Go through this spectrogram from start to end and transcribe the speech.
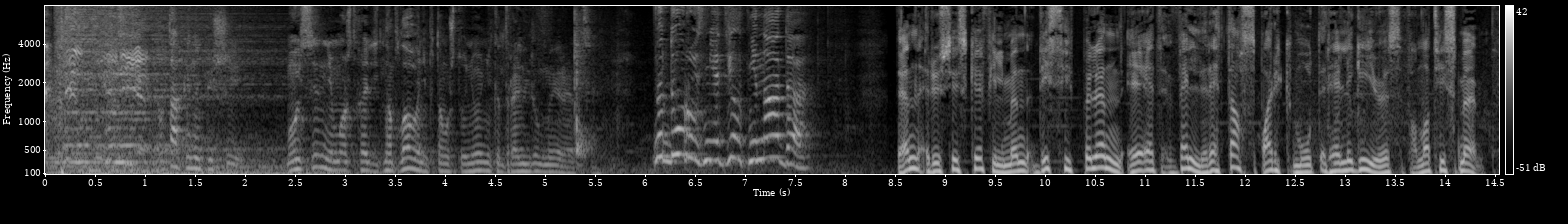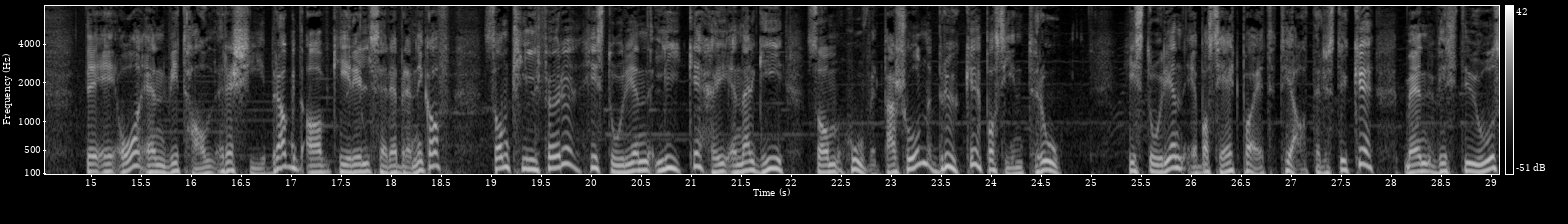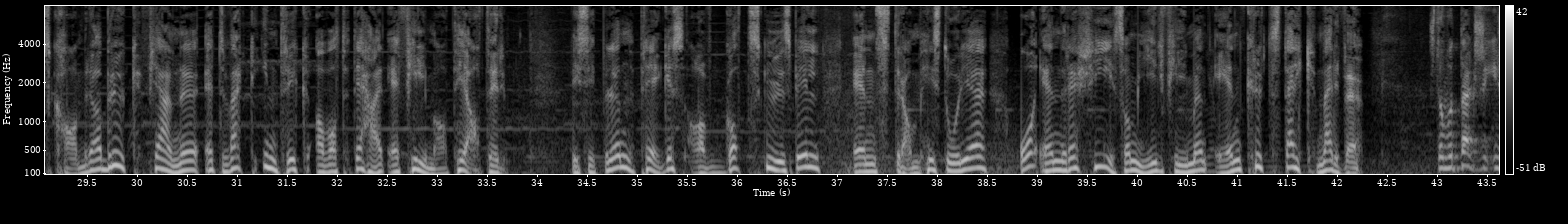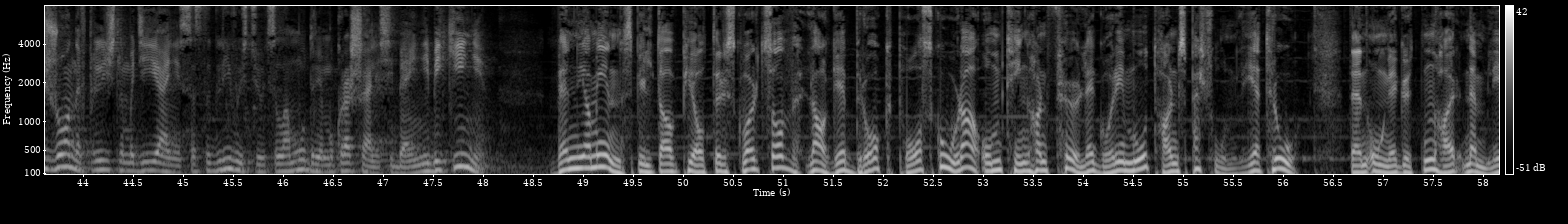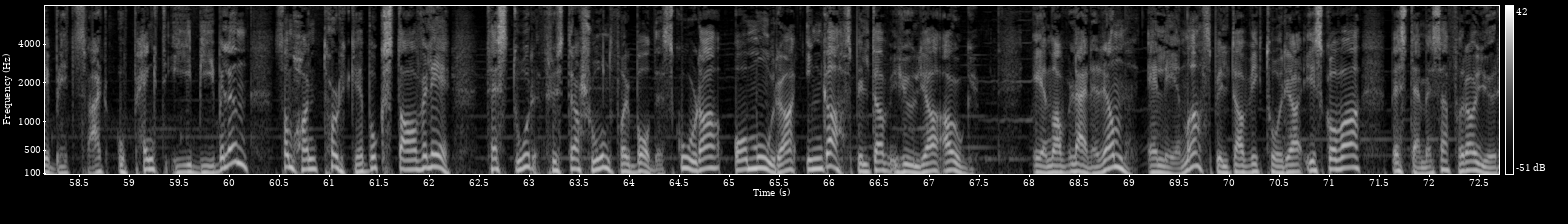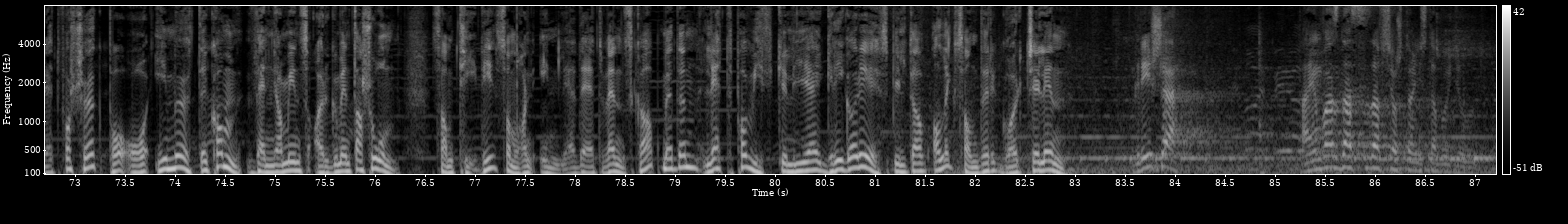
Так и напиши. Мой сын не может ходить на плавание, потому что у него неконтролируемая эрекция. Ну, дуру из меня делать не надо. Den russiske filmen Disippelen er et velretta spark mot religiøs fanatisme. Det er òg en vital regibragd av Kiril Serebrennikov, som tilfører historien like høy energi som hovedpersonen bruker på sin tro. Historien er basert på et teaterstykke, men virtuos kamerabruk fjerner ethvert inntrykk av at det her er filma teater. Disippelen preges av godt skuespill, en stram historie og en regi som gir filmen en kruttsterk nerve Чтобы также и жены в приличном одеянии со стыдливостью и целомудрием украшали себя, и не бикини. Benjamin, spilt av Pjotr Skvortsov, lager bråk på skolen om ting han føler går imot hans personlige tro. Den unge gutten har nemlig blitt svært opphengt i Bibelen, som han tolker bokstavelig, til stor frustrasjon for både skolen og mora Inga, spilt av Julia Aug. En av lærerne, Elena, spilt av Viktoria Iskova, bestemmer seg for å gjøre et forsøk på å imøtekomme Benjamins argumentasjon, samtidig som han innleder et vennskap med den lett påvirkelige Grigori, spilt av Alexander Gorchelin. Гриша, а им воздастся за все, что они с тобой делают.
